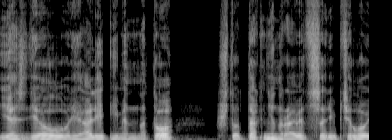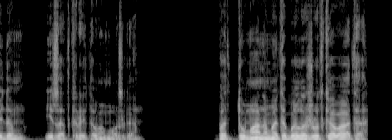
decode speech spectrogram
я сделал в реале именно то, что так не нравится рептилоидам из открытого мозга. Под туманом это было жутковато.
